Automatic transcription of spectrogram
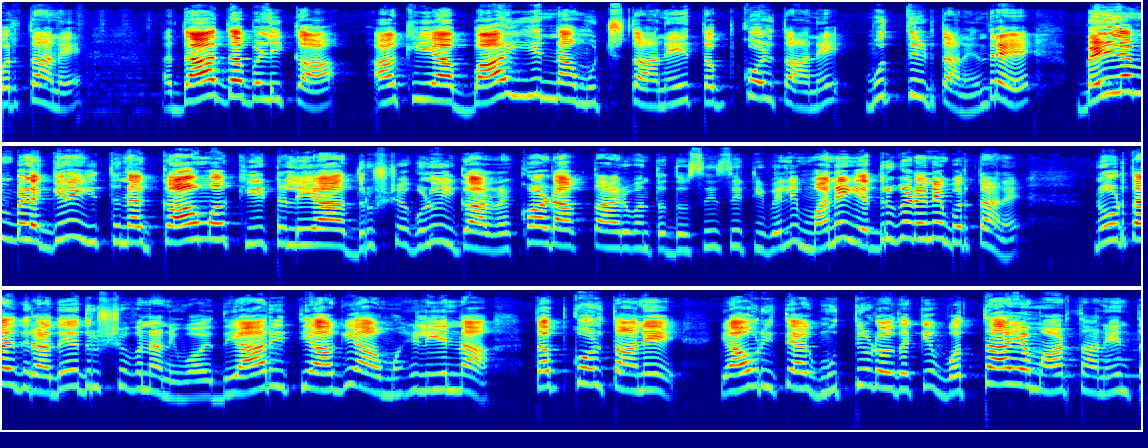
ಬರ್ತಾನೆ. ಅದಾದ ಬಳಿಕ ಆಕೆಯ ಬಾಯಿಯನ್ನ ಮುಚ್ಚುತ್ತಾನೆ ತಪ್ಕೊಳ್ತಾನೆ ಮುತ್ತಿಡ್ತಾನೆ. ಅಂದ್ರೆ ಬೆಳ್ಳಂ ಬೆಳಗ್ಗೆನೆ ಈತನ ಕಾಮ ಕೀಟಲೆಯ ದೃಶ್ಯಗಳು ಈಗ ರೆಕಾರ್ಡ್ ಆಗ್ತಾ ಇರುವಂಥದ್ದು ಸಿ ಸಿ ಟಿ ವಿಯಲ್ಲಿ ಮನೆ ಎದುರುಗಡೆನೆ ಬರ್ತಾನೆ. ನೋಡ್ತಾ ಇದ್ದೀರಾ ಅದೇ ದೃಶ್ಯವನ್ನ ನೀವು? ಅದು ಯಾವ ರೀತಿಯಾಗಿ ಆ ಮಹಿಳೆಯನ್ನ ತಪ್ಕೊಳ್ತಾನೆ ಯಾವ ರೀತಿಯಾಗಿ ಮುತ್ತಿಡೋದಕ್ಕೆ ಒತ್ತಾಯ ಮಾಡ್ತಾನೆ ಅಂತ.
